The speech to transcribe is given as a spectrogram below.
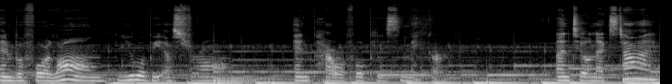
And before long, you will be a strong and powerful peacemaker. Until next time.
